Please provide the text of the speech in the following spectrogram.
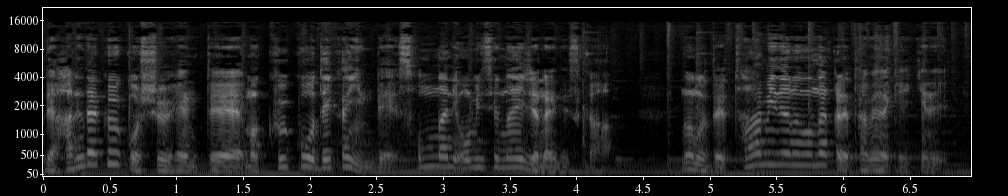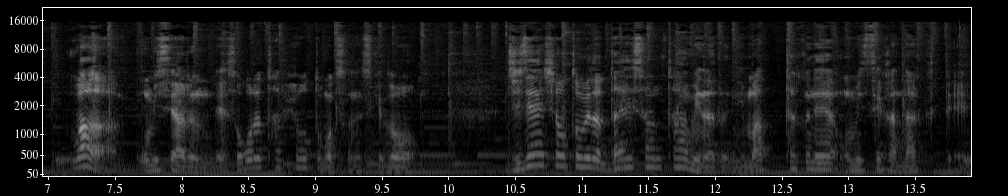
で羽田空港周辺って、まあ、空港でかいんでそんなにお店ないじゃないですか。なのでターミナルの中で食べなきゃいけないはお店あるんでそこで食べようと思ってたんですけど自転車を止めた第3ターミナルに全くねお店がなくて、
